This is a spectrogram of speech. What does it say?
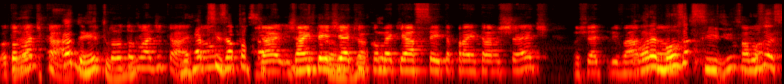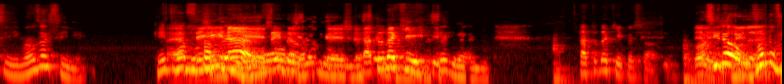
Eu tô do lado de cá. Tá dentro. Eu tô do lado de cá. Não então, vai precisar passar. Já, já entendi aqui já como é que é aceita para entrar no chat, no chat privado. Agora é então... é mãos assim, viu? Só mãos assim, mãos assim. Quem é, sim, não, sem dúvida. Tá tudo aqui. Vai ser grande. Tá tudo aqui, pessoal. Cirão, vamos,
